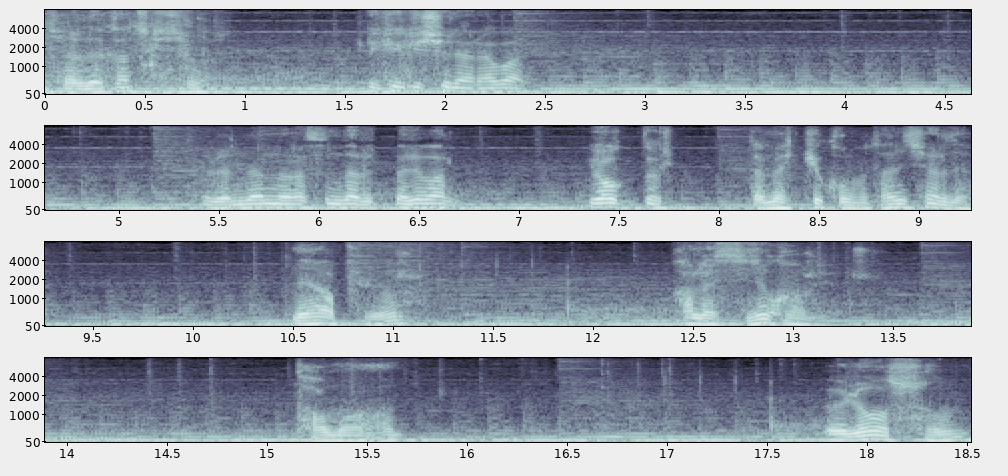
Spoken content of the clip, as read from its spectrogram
İçeride kaç kişi var? İki kişiler ha var. Ölenlerin arasında rütbeli var mı? Yoktur. Demek ki komutan içeride. Ne yapıyor? Kalesini koruyor. Tamam. Öyle olsun.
